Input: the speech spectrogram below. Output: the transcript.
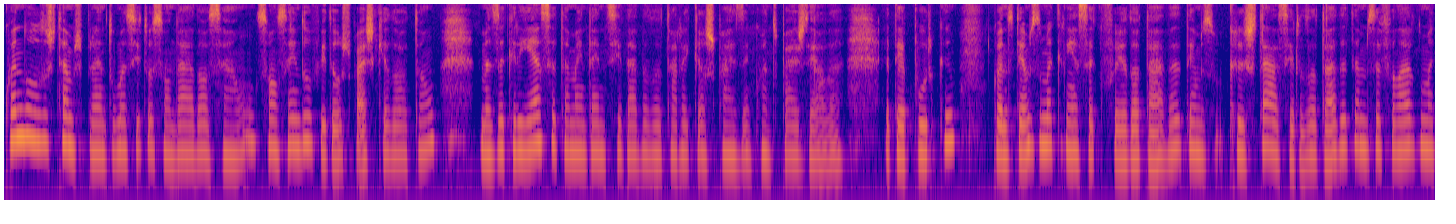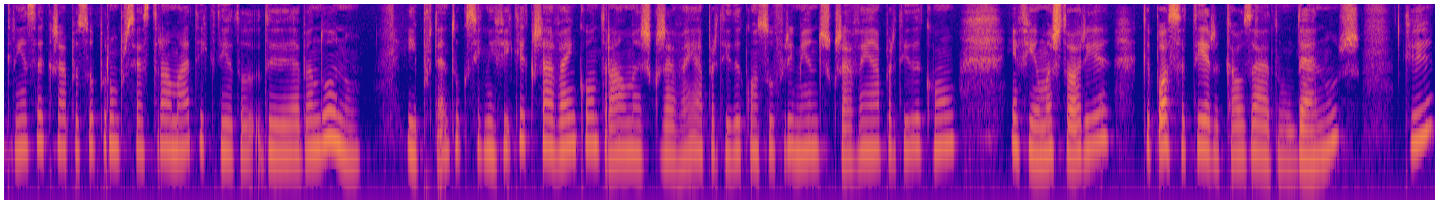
quando estamos perante uma situação da adoção, são sem dúvida os pais que adotam, mas a criança também tem necessidade de adotar aqueles pais enquanto pais dela. Até porque, quando temos uma criança que foi adotada, temos que está a ser adotada, estamos a falar de uma criança que já passou por um processo traumático de, de abandono. E, portanto, o que significa que já vem com traumas, que já vem à partida com sofrimentos, que já vem à partida com, enfim, uma história que possa ter causado danos que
